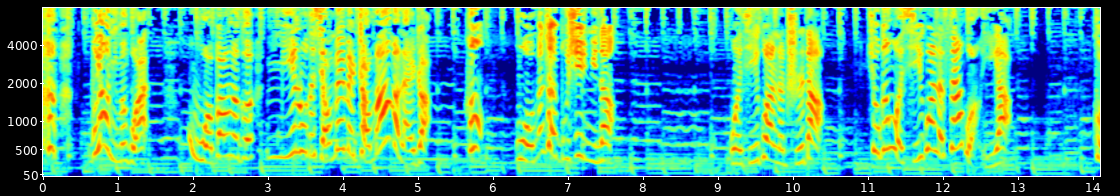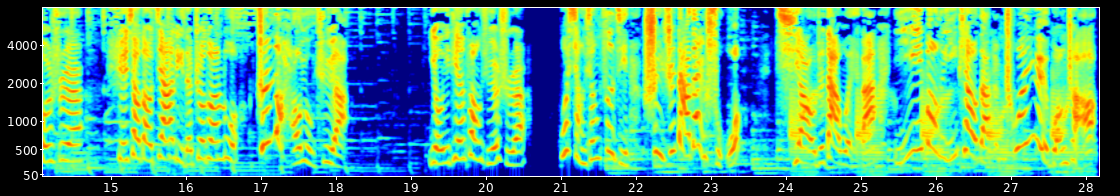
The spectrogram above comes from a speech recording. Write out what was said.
哼，不要你们管，我帮了个迷路的小妹妹找妈妈来着。哼，我们才不信你呢。我习惯了迟到，就跟我习惯了撒谎一样。可是学校到家里的这段路真的好有趣啊！有一天放学时。我想象自己是一只大袋鼠，翘着大尾巴，一蹦一跳的穿越广场。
